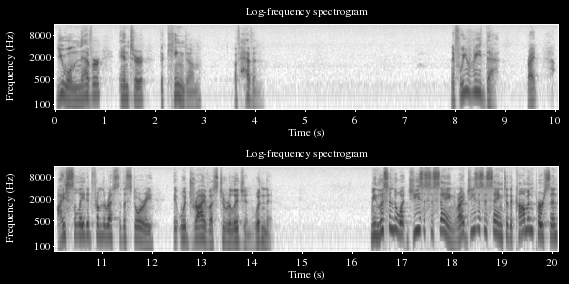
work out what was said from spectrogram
you will never enter the kingdom of heaven. And if we read that, right, isolated from the rest of the story, it would drive us to religion, wouldn't it? I mean, listen to what Jesus is saying, right? Jesus is saying to the common person,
